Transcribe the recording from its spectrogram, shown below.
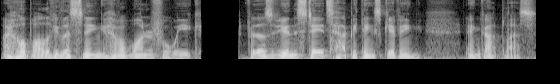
I hope all of you listening have a wonderful week. For those of you in the States, happy Thanksgiving, and God bless.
